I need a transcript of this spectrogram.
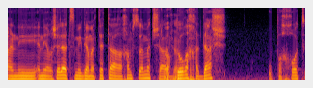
אני, אני ארשה לעצמי גם לתת הערכה מסוימת שהדור החדש הוא פחות,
